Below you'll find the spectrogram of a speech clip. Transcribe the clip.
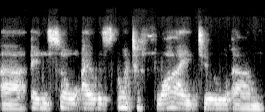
Uh, and so I was going to fly to um,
